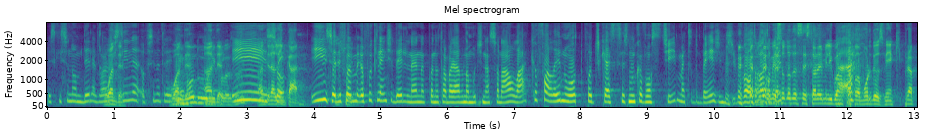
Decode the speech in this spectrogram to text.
Eu esqueci o nome dele agora. Wander. Oficina, Oficina 3D. O Under, Irmão do. Nicolas, né? Isso. André Alencar. Isso, ele Isso foi, aí. eu fui cliente dele, né, quando eu trabalhava na multinacional lá, que eu falei no outro podcast que vocês nunca vão assistir, mas tudo bem, a gente volta, volta. começou toda essa história, ele me ligou, Rafael, pelo amor de Deus, vem aqui pra,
